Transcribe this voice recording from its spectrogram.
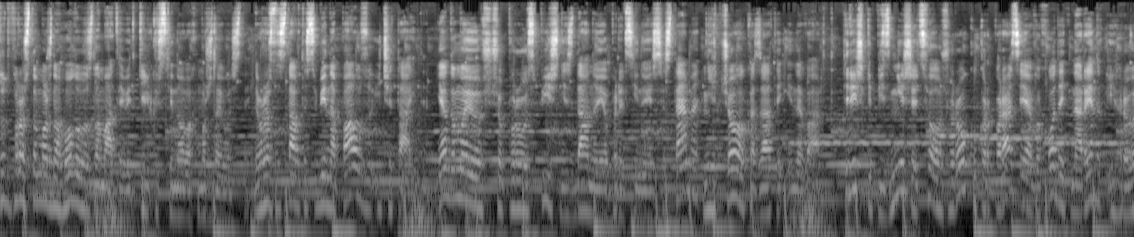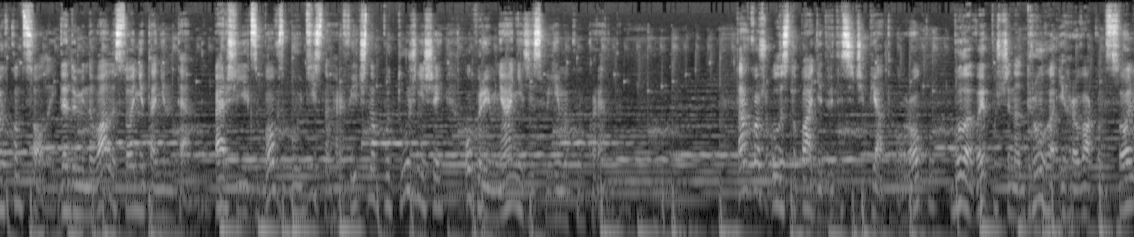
тут просто можна голову зламати від кількості нових можливостей. Просто ставте собі на паузу і читайте. Я думаю, що про успішність даної операційної системи нічого казати і не варто. Трішки пізніше цього ж року корпорація виходить на ринок ігрових консолей, де домінували Sony та Nintendo. Перший Xbox був дійсно графічно потужніший у порівнянні зі своїми конкурентами. Також у листопаді 2005 року була випущена друга ігрова консоль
